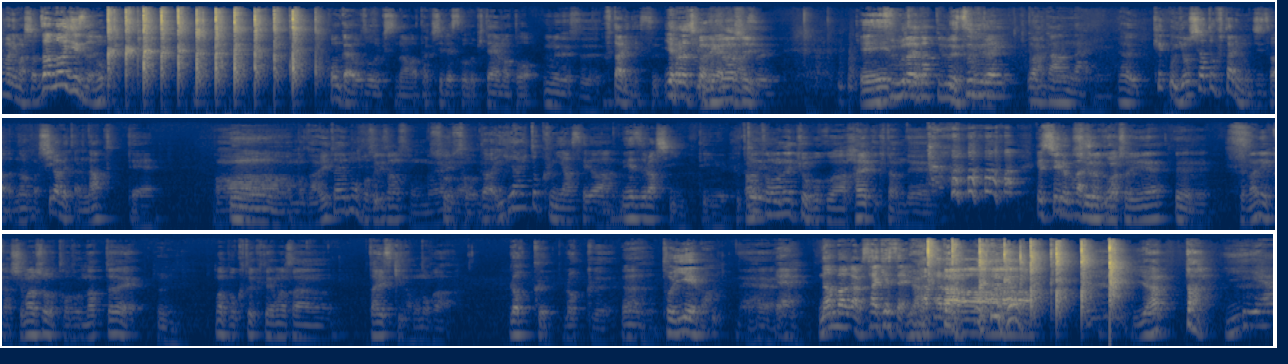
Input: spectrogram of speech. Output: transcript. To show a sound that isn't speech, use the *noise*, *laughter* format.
始まりました。ザ・ノイジーズ。今回お届けするのは私レスコード北山と梅です。2人です。よろしくお願いします。珍しい。えいつぐらいだってくれるいつぐらい？わかんない。だから結構吉田と2人も実はなんか調べたらなくて。ああ、うん。まあ大体もう小杉さんですもんね。そうそう。だから意外と組み合わせが珍しいっていう。たまたまね今日僕は早く来たんで。*laughs* 収録収録場所にね。うん。で何かしましょうとなって、うん。まあ、僕と北山さん大好きなものが。ロック、ロック、ねうん、といえば、え。ええ。ナンバーガール再結成。やった。*laughs* やった。いや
